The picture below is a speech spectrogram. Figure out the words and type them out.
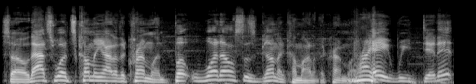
So that's what's coming out of the Kremlin. But what else is going to come out of the Kremlin? Right. Hey, we did it?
